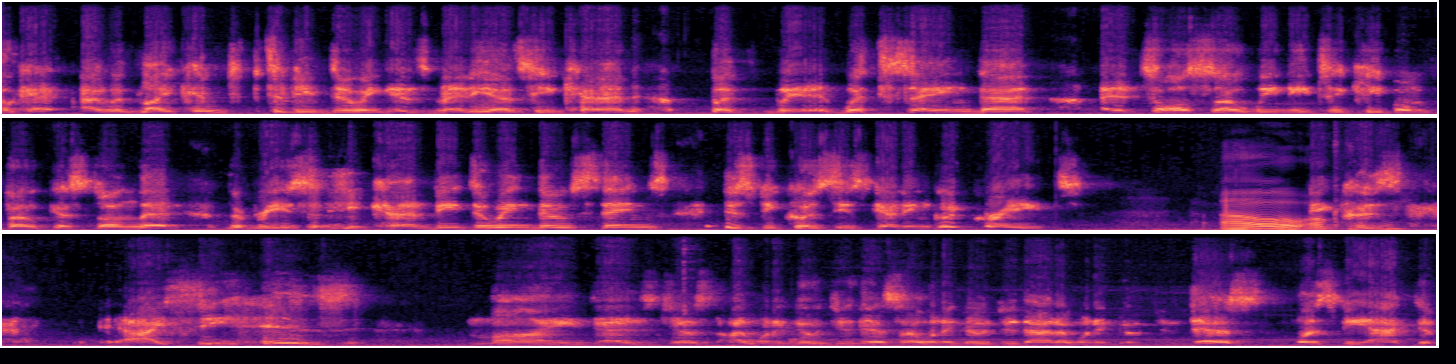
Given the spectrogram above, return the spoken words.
Okay, I would like him to be doing as many as he can, but with saying that, it's also we need to keep him focused on that. The reason he can be doing those things is because he's getting good grades. Oh, okay. because I see his mind as just I want to go do this, I want to go do that, I want to go do this. Must be active,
